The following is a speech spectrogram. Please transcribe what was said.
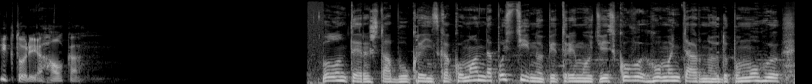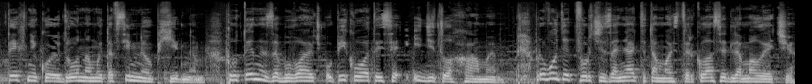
Вікторія Галка. Волонтери штабу Українська команда постійно підтримують військових гуманітарною допомогою, технікою, дронами та всім необхідним. Проте не забувають опікуватися і дітлахами. Проводять творчі заняття та майстер-класи для малечі,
